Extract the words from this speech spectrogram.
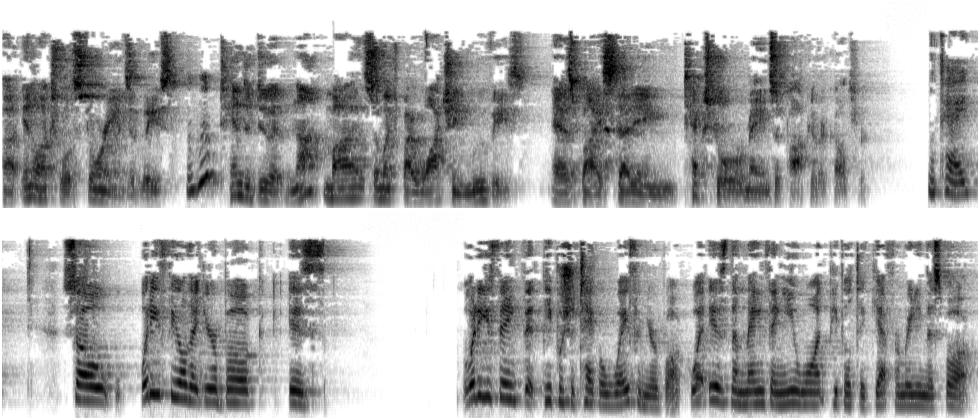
uh, intellectual historians, at least, tend to do it not by so much by watching movies as by studying textual remains of popular culture. okay, so what do you feel that your book is? What do you think that people should take away from your book? What is the main thing you want people to get from reading this book?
